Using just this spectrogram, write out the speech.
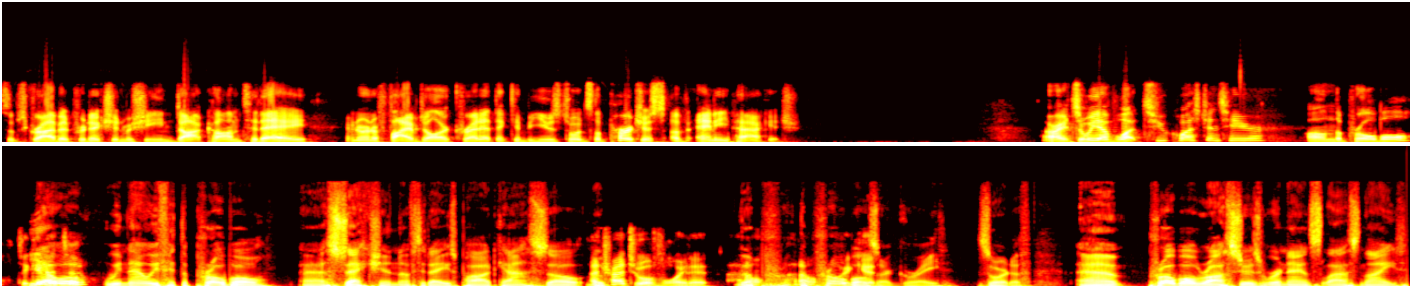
Subscribe at PredictionMachine.com today and earn a $5 credit that can be used towards the purchase of any package. All right, so we have what, two questions here on the Pro Bowl to get yeah, into? well, we now we've hit the Pro Bowl uh, section of today's podcast. So I the, tried to avoid it. I the, don't, pro, the Pro like Bowls it. are great, sort of. Um, Pro Bowl rosters were announced last night,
